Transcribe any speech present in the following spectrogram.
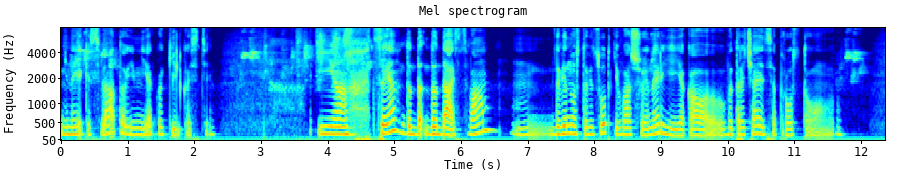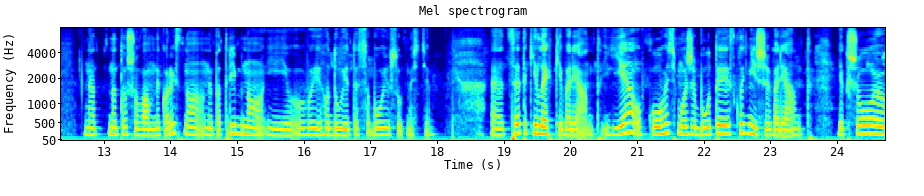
ні на яке свято і ніякої кількості. І е, це додасть вам 90% вашої енергії, яка витрачається просто на, на те, що вам не корисно, не потрібно, і ви годуєте собою сутності. Е, Це такий легкий варіант. Є у когось може бути складніший варіант. Якщо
